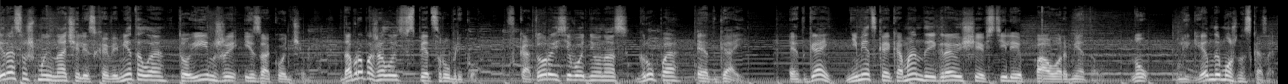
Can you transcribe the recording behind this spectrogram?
И раз уж мы начали с хэви-металла, то им же и закончим. Добро пожаловать в спецрубрику, в которой сегодня у нас группа Эдгай. Эдгай — немецкая команда, играющая в стиле Power Metal. Ну, легенда, можно сказать.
